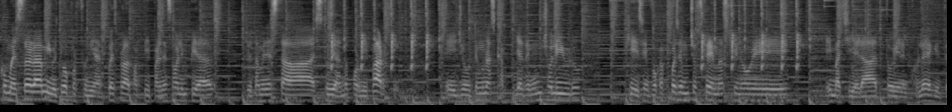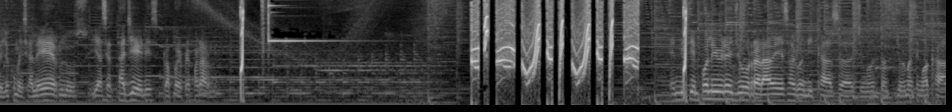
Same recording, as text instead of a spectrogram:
como esta era mi última oportunidad pues, para participar en estas Olimpiadas, yo también estaba estudiando por mi parte. Eh, yo tengo unas cartillas, tengo mucho libro que se enfoca pues, en muchos temas que uno ve en bachillerato y en el colegio. Entonces yo comencé a leerlos y a hacer talleres para poder prepararme. Tiempo libre yo rara vez salgo de mi casa, yo, me- mantengo acá.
